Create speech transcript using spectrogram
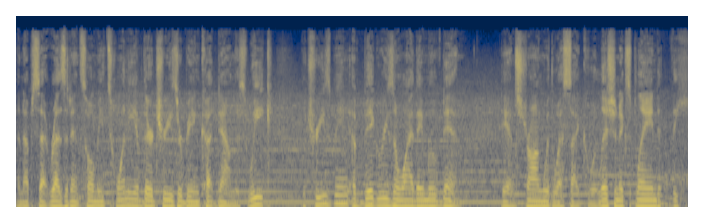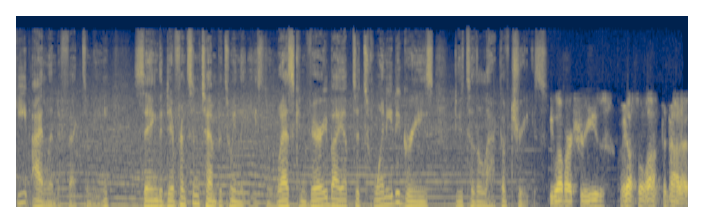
An upset resident told me 20 of their trees are being cut down this week, the trees being a big reason why they moved in. Dan Strong with Westside Coalition explained the heat island effect to me, saying the difference in temp between the east and west can vary by up to 20 degrees due to the lack of trees. We love our trees. We also lost about a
